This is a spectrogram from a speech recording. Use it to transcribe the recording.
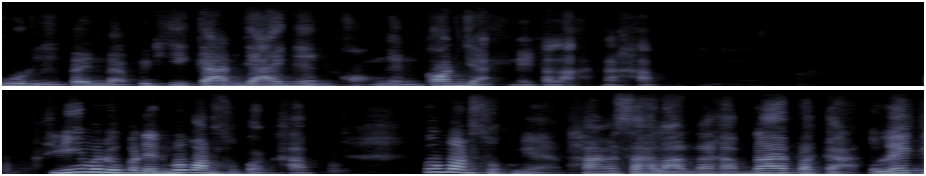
ทุนหรือเป็นแบบวิธีการย้ายเงินของเงินก้อนใหญ่ในตลาดนะครับ ทีนี้มาดูประเด็นเมื่อวันศุกร์ก่อนครับเมื่อวันศุกร์เนี่ยทางสหรัฐนะครับ ได้ประกาศตัวเลข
